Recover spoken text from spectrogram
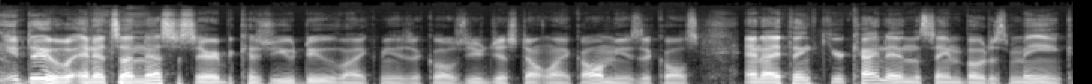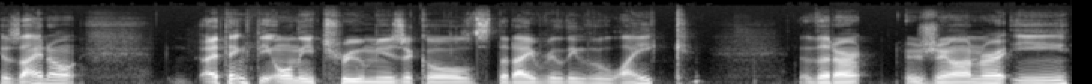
You do, and it's unnecessary because you do like musicals. You just don't like all musicals. And I think you're kind of in the same boat as me because I don't. I think the only true musicals that I really like that aren't genre y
